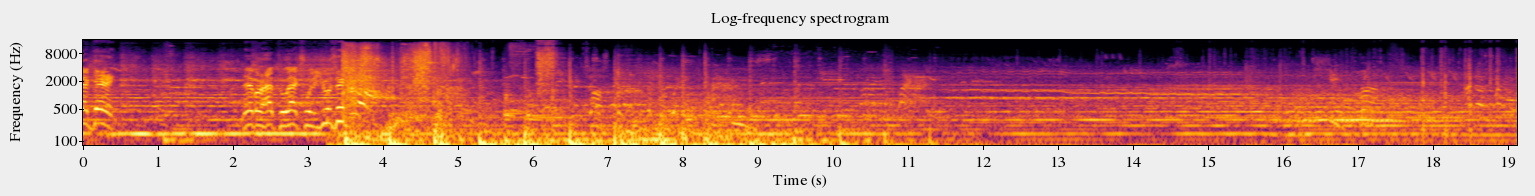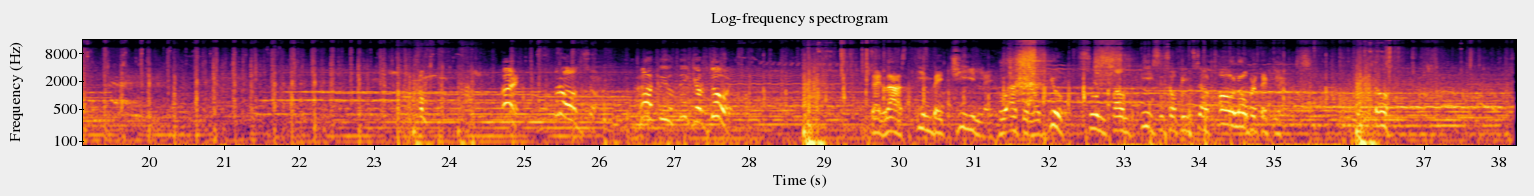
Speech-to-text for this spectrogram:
Again! Never had to actually use it? Last imbecile who acted like you soon found pieces of himself all over the place. Oh.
